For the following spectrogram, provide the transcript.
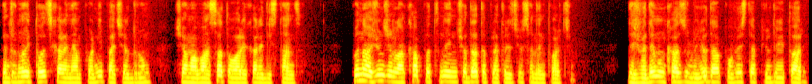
pentru noi toți care ne-am pornit pe acel drum și am avansat o oarecare distanță. Până ajungem la capăt, nu e niciodată prea târziu să ne întoarcem. Deci vedem în cazul lui Iuda povestea pilduitoare.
